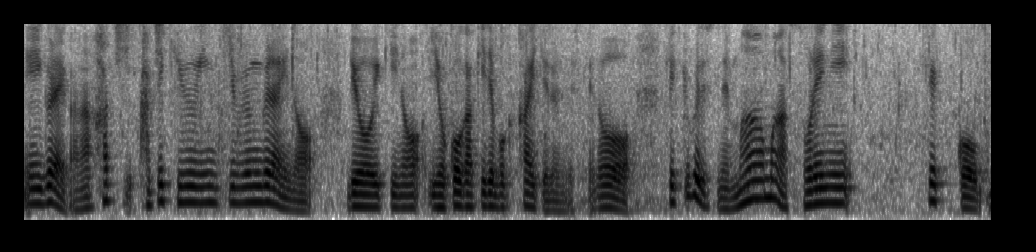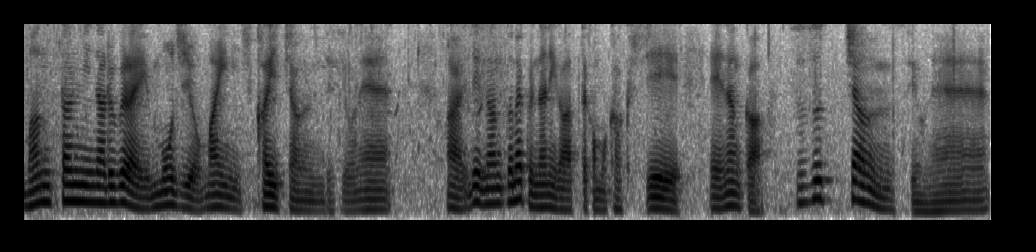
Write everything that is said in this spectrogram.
ぐらいかな89インチ分ぐらいの領域の横書きで僕書いてるんですけど、結局ですね、まあまあそれに結構満タンになるぐらい文字を毎日書いちゃうんですよね。はい。で、なんとなく何があったかも書くし、えー、なんか綴っちゃうんですよね。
